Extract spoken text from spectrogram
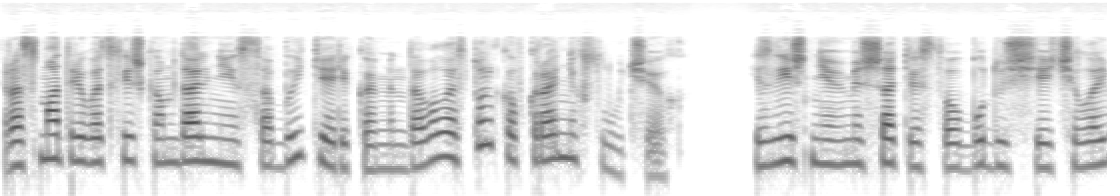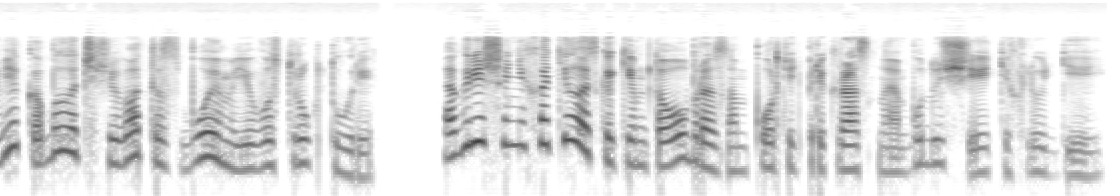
Рассматривать слишком дальние события рекомендовалось только в крайних случаях. Излишнее вмешательство в будущее человека было чревато сбоем в его структуре, а Грише не хотелось каким-то образом портить прекрасное будущее этих людей.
